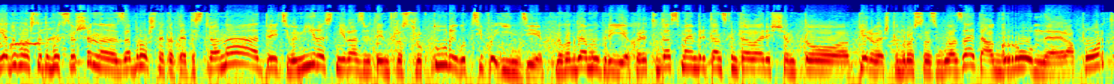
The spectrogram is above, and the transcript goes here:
Я думала, что это будет совершенно заброшенная какая-то страна третьего мира с неразвитой инфраструктурой, вот типа Индии. Но когда мы приехали туда с моим британским товарищем, то первое, что бросилось в глаза, это огромный аэропорт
